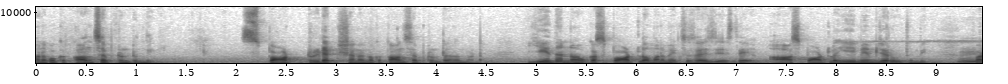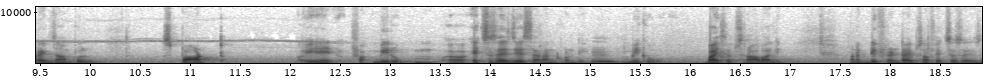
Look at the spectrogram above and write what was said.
మనకు ఒక కాన్సెప్ట్ ఉంటుంది. స్పాట్ రిడక్షన్ అని ఒక కాన్సెప్ట్ ఉంటుంది అనమాట ఏదన్నా ఒక స్పాట్లో మనం ఎక్సర్సైజ్ చేస్తే ఆ స్పాట్లో ఏమేం జరుగుతుంది? ఫర్ ఎగ్జాంపుల్ స్పాట్ మీరు ఎక్సర్సైజ్ చేస్తారనుకోండి మీకు బైసెప్స్ రావాలి. మనకు డిఫరెంట్ టైప్స్ ఆఫ్ ఎక్సర్సైజ్.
